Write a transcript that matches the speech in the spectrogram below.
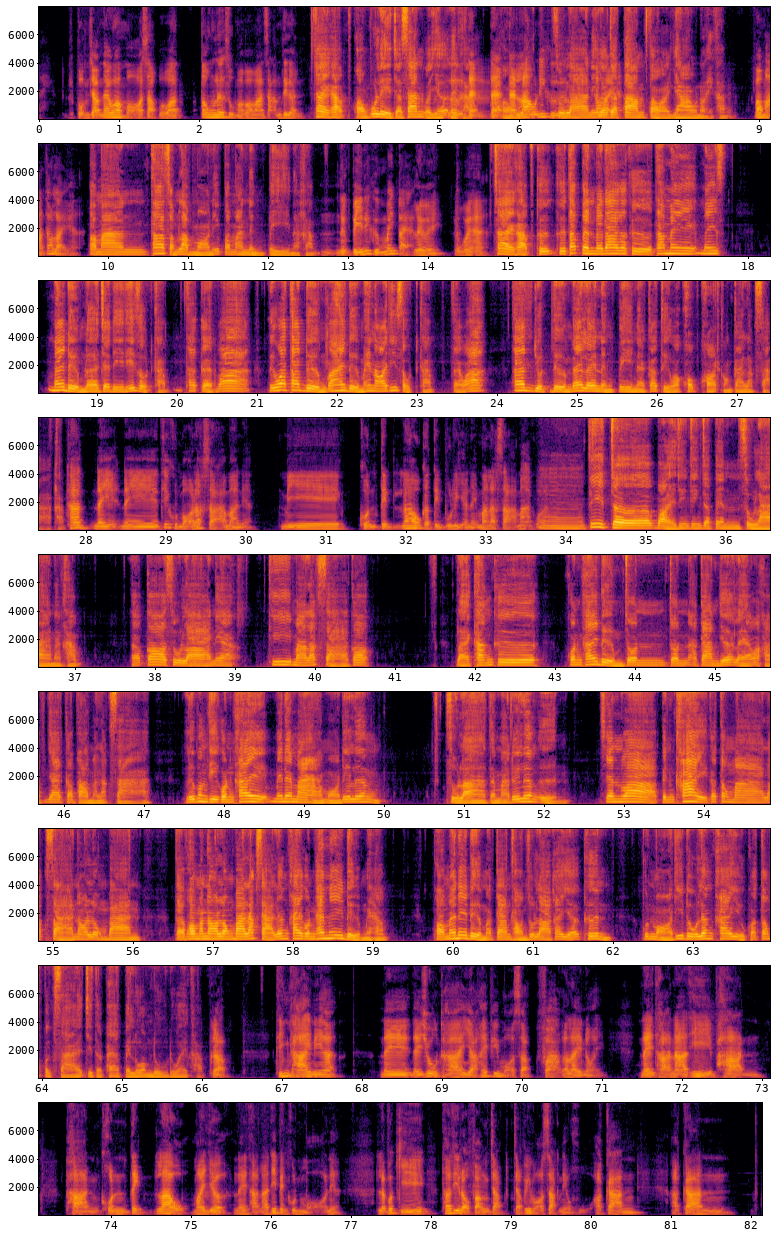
ผมจำได้ว่าหมอศักดิ์บอกว่าต้องเลิกสูบมาประมาณสามเดือน ใช่ครับ ของบุหรี่จะสั้นกว่าเยอะเอเลยอครับแต่แต่ของแต่เหล้านี่คือสุรานี่ท่ไหเราจะตามต่อยาวหน่อยครับ ประมาณเท่าไหร่ฮะประมาณถ้าสำหรับหมอนี่ประมาณหนึ่งปีนะครับอืมหนึ่งปีนี่คือไม่แตะเลยถูกไหมฮะใช่ครับคือคือถ้าเป็นไม่ได้ก็คือถ้าไม่ไม่ไม่ดื่มเลยจะดีที่สุดครับ ถ้าเกิดว่าหรือว่าถ้าดื่มก็ให้ดื่มให้น้อยที่สุดครับ แต่ว่าถ้าหยุดดื่มได้เลยหนึ่งปีเนี่ยก็ถือว่าครบคอร์สของการรักษาครับ ถ้าในในที่คุณหมอรักษามาเนี่ยมีคนติดเหล้ากับติดบุหรี่อันไหนมารักษามากกว่าอืมที่เจอบ่อยจริง ๆ จะเป็นสุรานะครับ แล้วก็สุราเนี่ยที่มารักษาก็หลายครั้งคือคนไข้ดื่มจนจนอาการเยอะแล้วครับ ญาติก็พามารักษา หรือบางทีคนไข้ไม่ได้มาหาหมอด้วยเรื่องสุราแต่มาด้วยเรื่องอื่น เช่นว่าเป็นไข้ก็ต้องมารักษานอนโรงพยาบาล แต่พอมานอนโรงพยาบาลรักษาเรื่องไข้คนไข้ไม่ได้ดื่มนะครับ พอไม่ได้ดื่มอาการถอนสุราก็เยอะขึ้น คุณหมอที่ดูเรื่องไข้อยู่ก็ต้องปรึกษาจิตแพทย์ไปร่วมดูด้วยครับครับ ทิ้งท้ายนี้ฮะในในช่วงท้ายอยากให้พี่หมอศักดิ์ฝากอะไรหน่อย ในฐานะที่ผ่านผ่านคนติดเหล้ามาเยอะในฐานะที่เป็นคุณหมอเนี่ย แล้วเมื่อกี้เท่าที่เราฟังจากจากพี่หมอศักดิ์เนี่ยโอ้โหอาการอาการ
